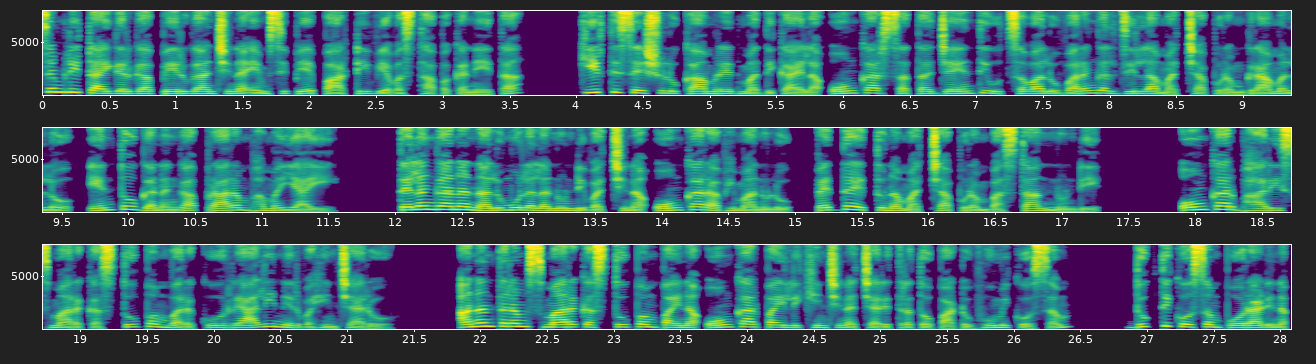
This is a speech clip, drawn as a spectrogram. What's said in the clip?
అసెంబ్లీ టైగర్గా పేరుగాంచిన ఎంసీపీఏ పార్టీ వ్యవస్థాపక నేత కీర్తిశేషులు కామ్రేడ్ మద్దికాయల ఓంకార్ సత జయంతి ఉత్సవాలు వరంగల్ జిల్లా మచ్చాపురం గ్రామంలో ఎంతో ఘనంగా ప్రారంభమయ్యాయి. తెలంగాణ నలుమూలల నుండి వచ్చిన ఓంకార్ అభిమానులు పెద్ద ఎత్తున మచ్చాపురం బస్టాండ్ నుండి ఓంకార్ భారీ స్మారక స్తూపం వరకు ర్యాలీ నిర్వహించారు. అనంతరం స్మారక స్తూపంపైన ఓంకార్పై లిఖించిన చరిత్రతో పాటు భూమి కోసం దుక్తి కోసం పోరాడిన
